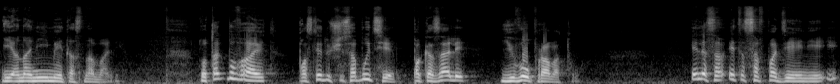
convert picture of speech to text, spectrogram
и она не имеет оснований. Но так бывает. Последующие события показали его правоту. Или это совпадение,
